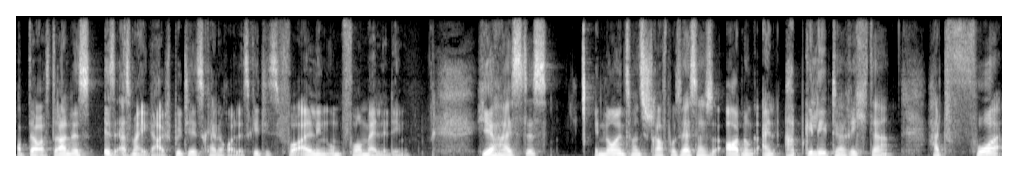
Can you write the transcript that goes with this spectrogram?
ob da was dran ist, ist erstmal egal, spielt jetzt keine Rolle. Es geht jetzt vor allen Dingen um formelle Dinge. Hier heißt es, in 29 Strafprozessordnung, ein abgelehnter Richter hat vor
